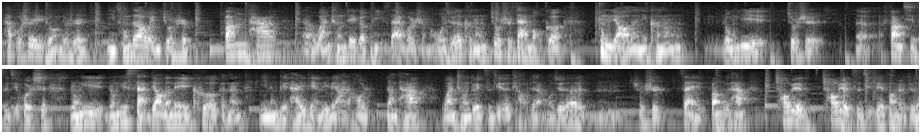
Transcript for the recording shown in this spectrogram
它不是一种就是你从头到尾就是帮他。呃，完成这个比赛或者什么，我觉得可能就是在某个重要的，你可能容易就是呃放弃自己，或者是容易容易散掉的那一刻，可能你能给他一点力量，然后让他完成对自己的挑战。我觉得，嗯，就是在帮助他超越超越自己这方面，我觉得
